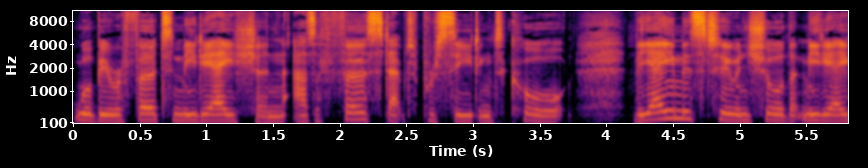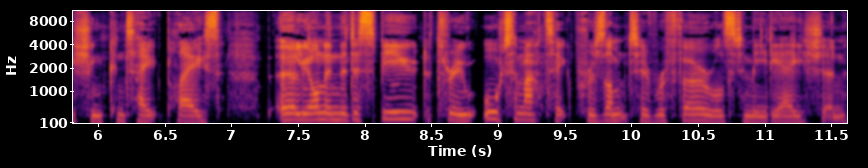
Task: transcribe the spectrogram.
will be referred to mediation as a first step to proceeding to court. The aim is to ensure that mediation can take place early on in the dispute through automatic presumptive referrals to mediation.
